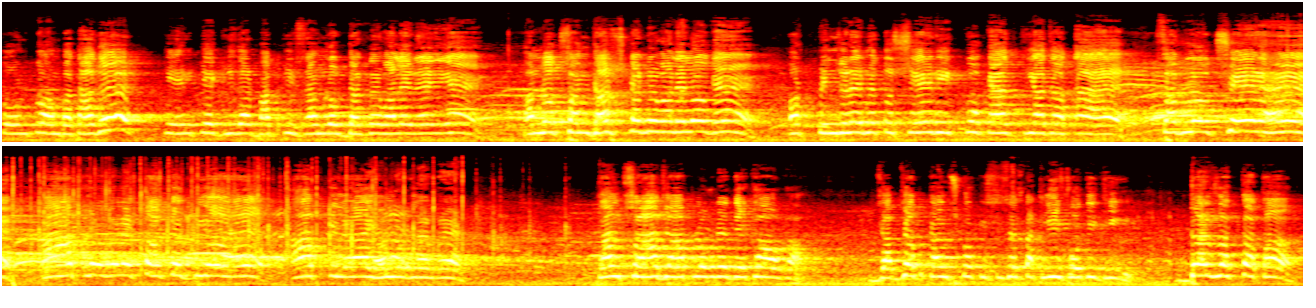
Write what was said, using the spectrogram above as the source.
तो उनको हम बता दें कि इनके गीदर भक्ति से हम लोग डरने वाले नहीं हैं। हम लोग संघर्ष करने वाले लोग हैं। और पिंजरे में तो शेर ही को कैद किया जाता है। सब लोग शेर हैं। आप लोगों ने ताकत दिया है। आपकी लड़ाई हम लोग लड़ रहे हैं। कंस राज आप लोगों ने देखा होगा, जब जब कंस को किसी से तकलीफ़ होती थी, डर लगता था,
